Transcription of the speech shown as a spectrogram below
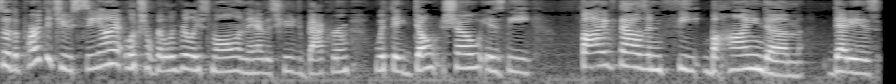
So the part that you see on it looks really, really small, and they have this huge back room. What they don't show is the five thousand feet behind them that is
